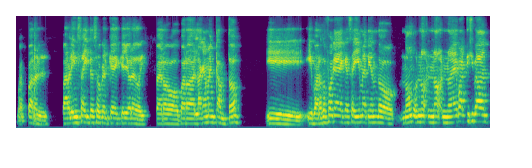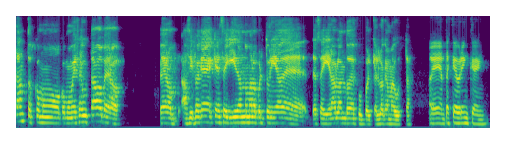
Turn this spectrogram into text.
pues, para, el, para el insight de eso que, que yo le doy. Pero, pero de verdad que me encantó. Y, por eso fue que, seguí metiendo. No, no, no, he participado en tantos como, como me hubiese gustado, pero, pero así fue que, seguí dándome la oportunidad de, de seguir hablando de fútbol, que es lo que me gusta. Oye, antes que brinquen,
